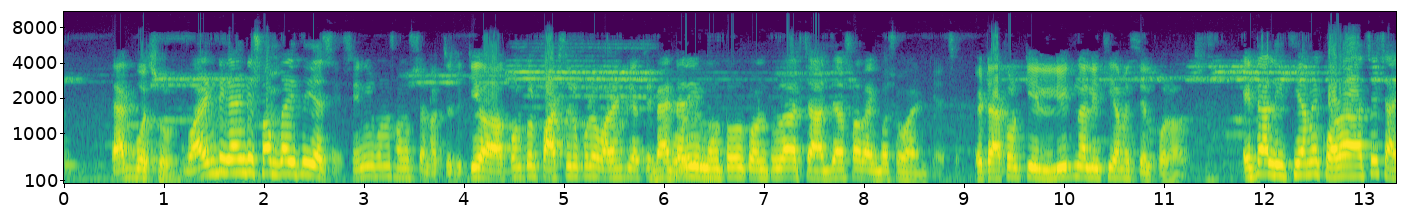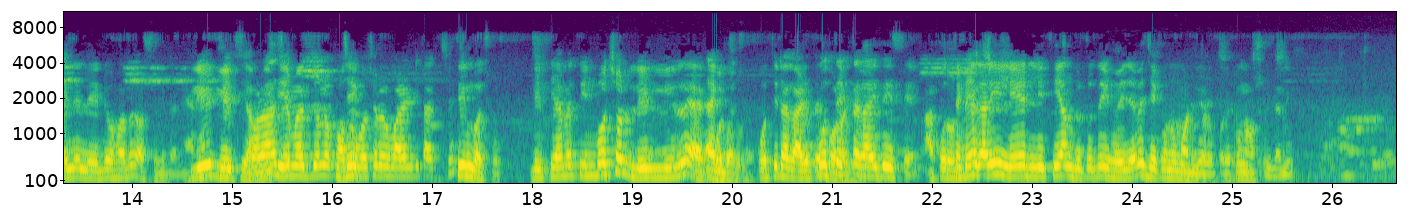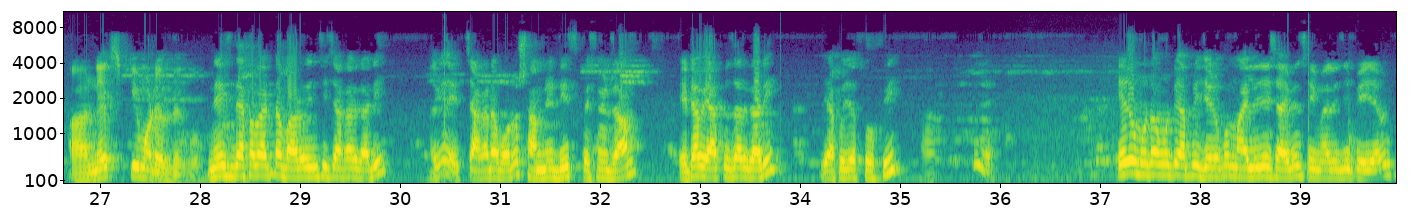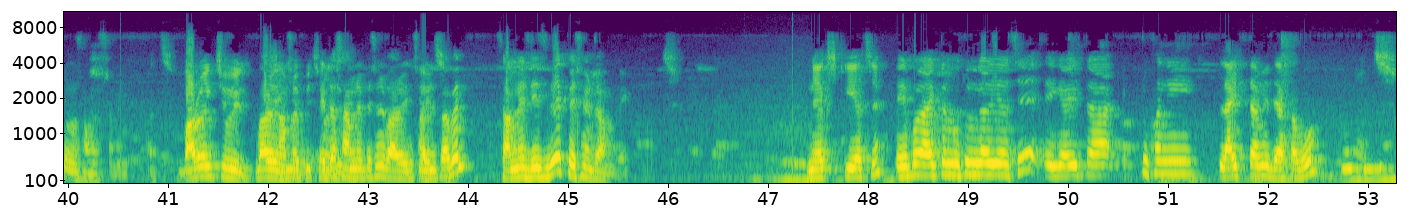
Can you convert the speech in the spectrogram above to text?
এক বছর। ওয়ারেন্টি গ্যারান্টি সব গাড়িতেই আছে সে নিয়ে কোনো সমস্যা নেই। আচ্ছা আচ্ছা। কি কোন কোন পার্টস এর উপরে ওয়ারেন্টি আছে? ব্যাটারি? মোটর কন্ট্রোলার চার্জার সব এক বছর ওয়ারেন্টি আছে। এটা এখন কি লিড না লিথিয়ামে সেল করা হচ্ছে? এটা লিথিয়ামে করা আছে চাইলে লেডও হবে অসুবিধা নেই। লিড লিথিয়াম লিথিয়ামের জন্য কত বছরের ওয়ারেন্টি থাকছে? তিন বছর। লিথিয়ামে তিন বছর লিড নিলে এক এক বছর। বছর। প্রতিটা গাড়িতে প্রত্যেকটা গাড়িতেই সেম আর প্রত্যেকটা গাড়ি লেড লিথিয়াম দুটোতেই হয়ে যাবে যে কোনো মডেলের উপরে কোনো অসুবিধা নেই। আর নেক্সট কি মডেল দেখব? নেক্সট দেখাবো একটা বারো ইঞ্চি চাকার গাড়ি ঠিক আছে? চাকাটা বড় সামনে ডিস্ক পেছনে ড্রাম এটাও ইয়াকুজার গাড়ি ইয়াকুজা সোফি হ্যাঁ। এরও মোটামুটি আপনি যেরকম মাইলেজে চাইবেন সেই মাইলেজে পেয়ে যাবেন কোনো সমস্যা নেই। আচ্ছা বারো ইঞ্চি হুইল বারো ইঞ্চি এটা সামনে পেছনে বারো ইঞ্চি হুইল আচ্ছা। পাবেন সামনে ডিস্ক ব্রেক পেছনে ড্রাম ব্রেক নেক্সট কি আছে? এরপর আরেকটা নতুন গাড়ি আছে এই গাড়িটা একটুখানি লাইটটা আমি দেখাবো। আচ্ছা।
